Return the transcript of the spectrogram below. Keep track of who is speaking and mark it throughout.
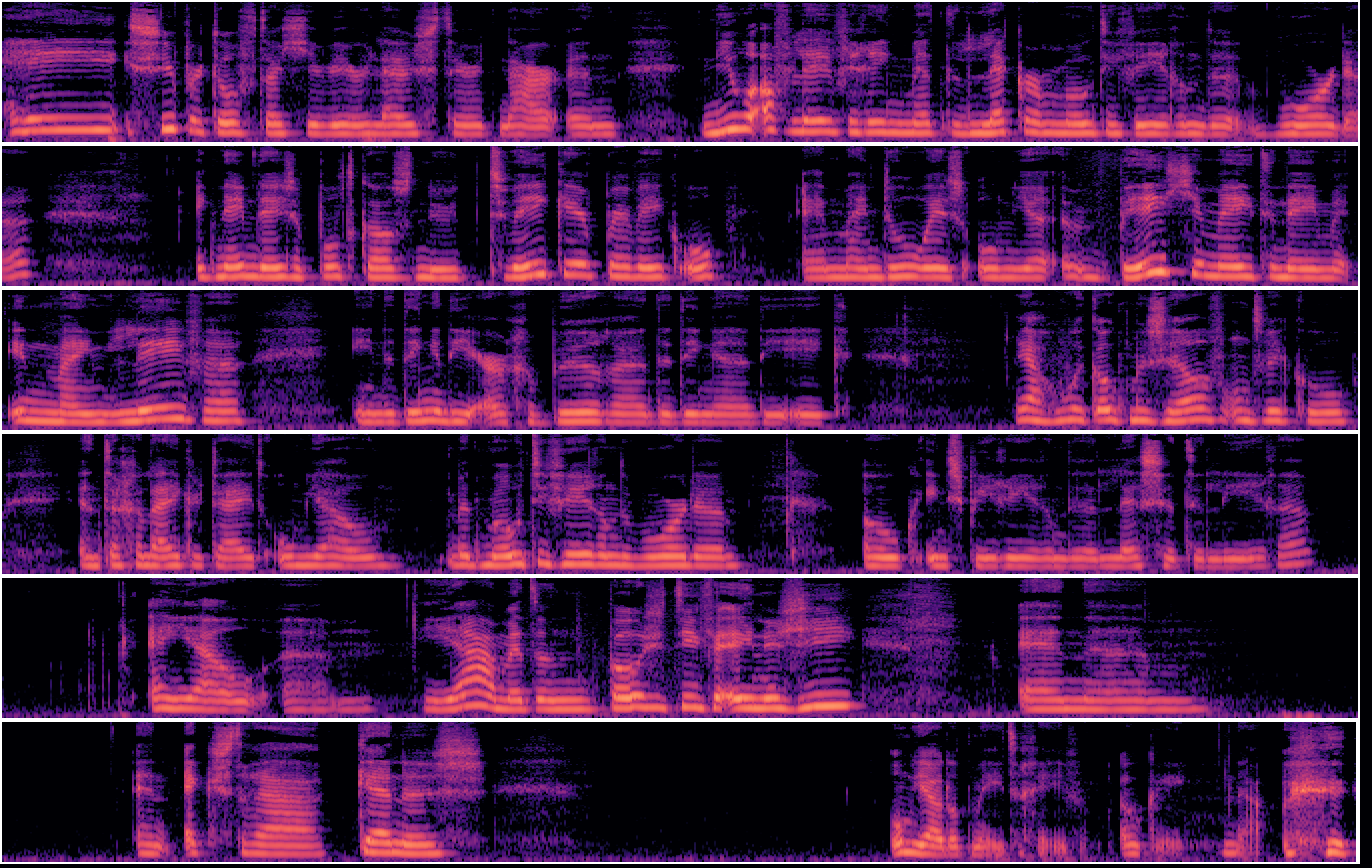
Speaker 1: Hey, super tof dat je weer luistert naar een nieuwe aflevering met lekker motiverende woorden. Ik neem deze podcast nu twee keer per week op. En mijn doel is om je een beetje mee te nemen in mijn leven. In de dingen die er gebeuren, de dingen die ik. Ja, hoe ik ook mezelf ontwikkel. En tegelijkertijd om jou met motiverende woorden ook inspirerende lessen te leren. En jou ehm, ja, met een positieve energie en, ehm, en extra kennis om jou dat mee te geven. Oké, nou.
